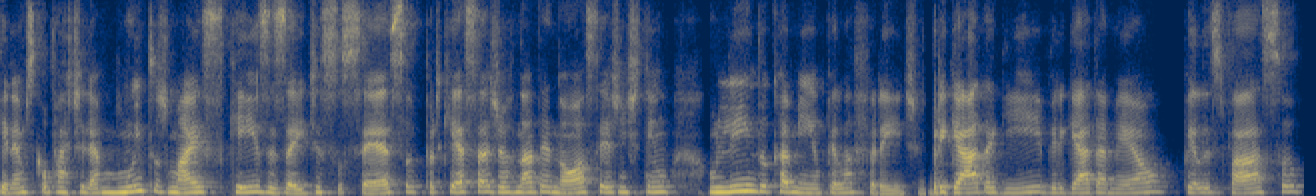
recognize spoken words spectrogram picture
Queremos compartilhar muitos mais cases aí de sucesso, porque essa jornada é nossa e a gente tem um, um lindo caminho pela frente. Obrigada, Gui, obrigada, Mel, pelo espaço.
